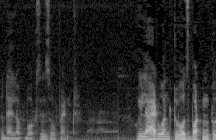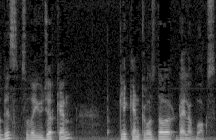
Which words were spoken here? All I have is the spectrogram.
the dialog box is opened. We'll add one close button to this so the user can click and close the dialog box.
